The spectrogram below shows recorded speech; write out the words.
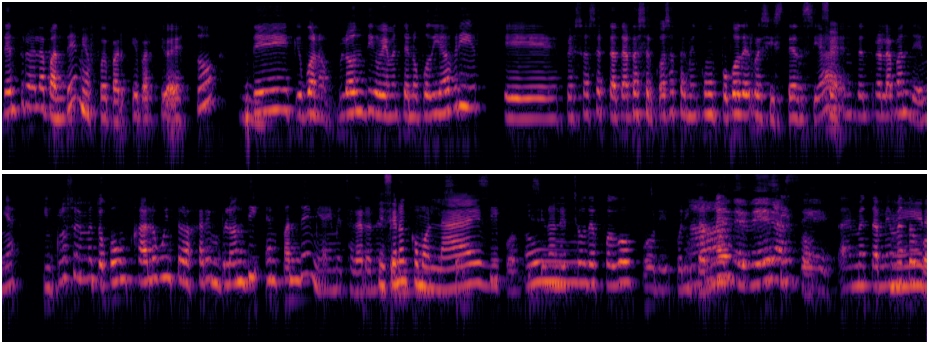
dentro de la pandemia fue par- que partió esto, de que, bueno, Blondie obviamente no podía abrir, eh, empezó a hacer, tratar de hacer cosas también como un poco de resistencia Sí. en- dentro de la pandemia. Incluso a mí me tocó un Halloween trabajar en Blondie en pandemia y me sacaron el Hicieron como live. Sí, pues, hicieron el Oh. show de fuego por, por internet. Ay, de veras, Sí, sí. también, me- también me tocó.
